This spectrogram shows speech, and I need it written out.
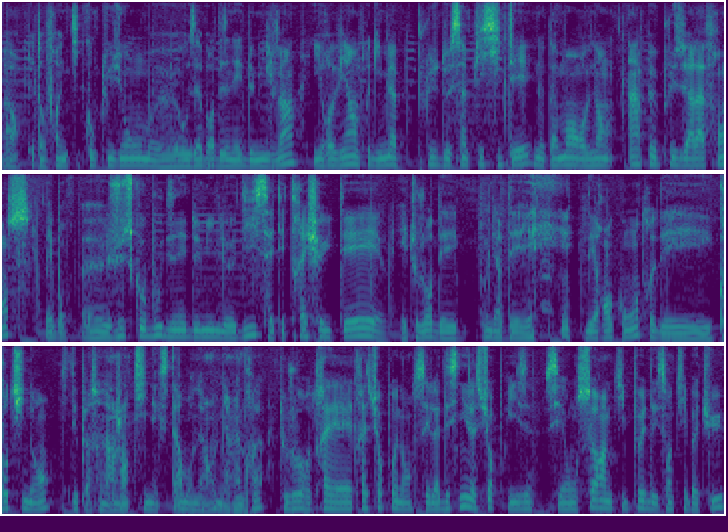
Alors peut-être on fera une petite conclusion euh, aux abords des années 2020. Il revient entre guillemets à plus de simplicité, notamment en revenant un peu plus vers la France. Mais bon, euh, jusqu'au bout des années 2010, ça a été très chahuté et toujours des, comment dire, des, des rencontres, des continents. Il se en Argentine, etc. Bon, on y- on y reviendra. Toujours très très surprenant. C'est la décennie de la surprise. C'est on sort un petit peu des sentiers battus.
